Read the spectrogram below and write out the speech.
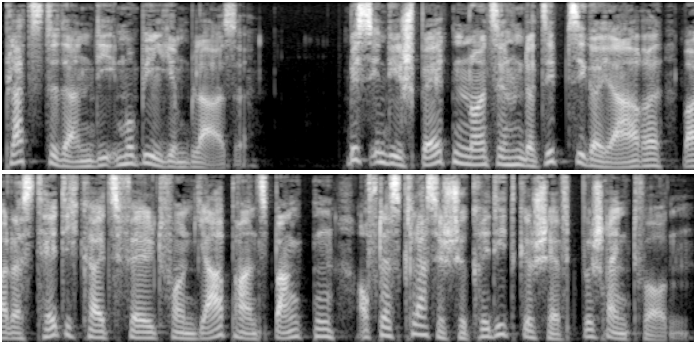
platzte dann die Immobilienblase. Bis in die späten 1970er Jahre war das Tätigkeitsfeld von Japans Banken auf das klassische Kreditgeschäft beschränkt worden.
